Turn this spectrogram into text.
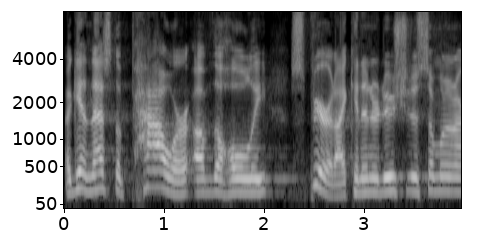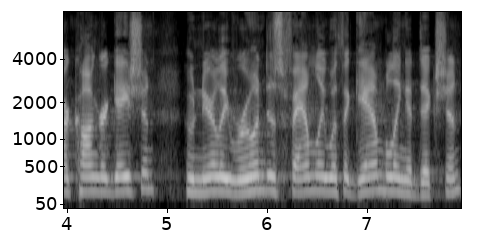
Again, that's the power of the Holy Spirit. I can introduce you to someone in our congregation who nearly ruined his family with a gambling addiction,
